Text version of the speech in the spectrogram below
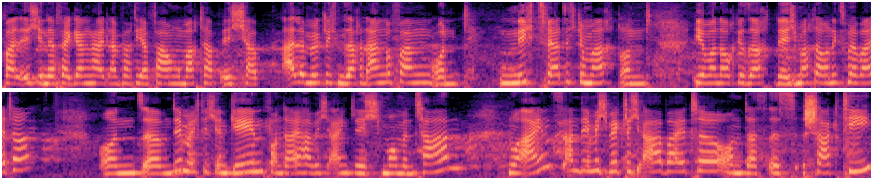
weil ich in der Vergangenheit einfach die Erfahrung gemacht habe, ich habe alle möglichen Sachen angefangen und nichts fertig gemacht und irgendwann auch gesagt, nee, ich mache da auch nichts mehr weiter. Und ähm, dem möchte ich entgehen. Von daher habe ich eigentlich momentan nur eins, an dem ich wirklich arbeite, und das ist Shark T.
